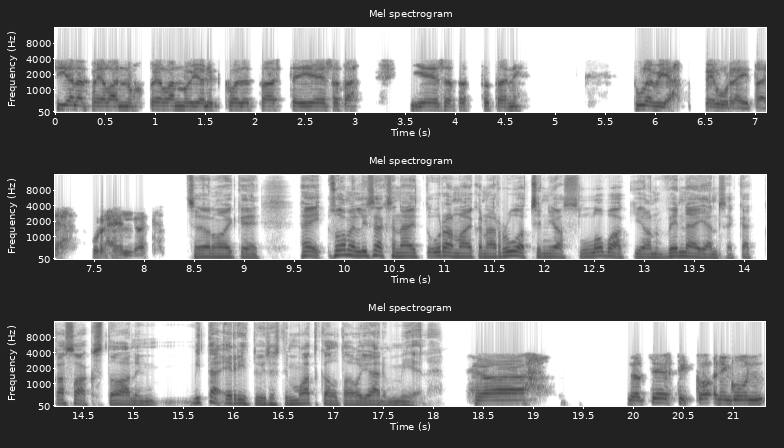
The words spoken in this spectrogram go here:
siellä pelannut, pelannut ja nyt koitetaan sitten jeesata, jeesata tota, niin, tulevia pelureita ja urheilijoita. Se on oikein. Hei, Suomen lisäksi näit uran aikana Ruotsin ja Slovakian, Venäjän sekä Kasakstaanin. Mitä erityisesti matkalta on jäänyt mieleen? Ja, no tietysti niin kuin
